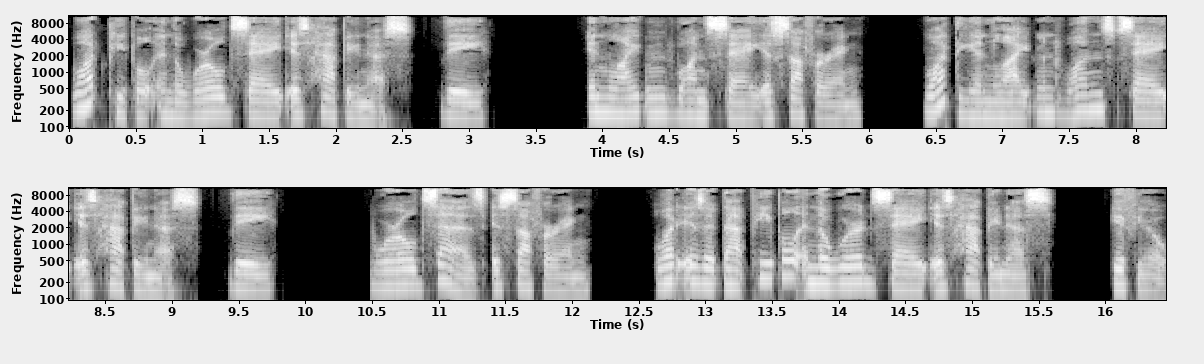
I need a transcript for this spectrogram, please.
What people in the world say is happiness, the enlightened ones say is suffering. What the enlightened ones say is happiness, the world says is suffering. What is it that people in the world say is happiness? If you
